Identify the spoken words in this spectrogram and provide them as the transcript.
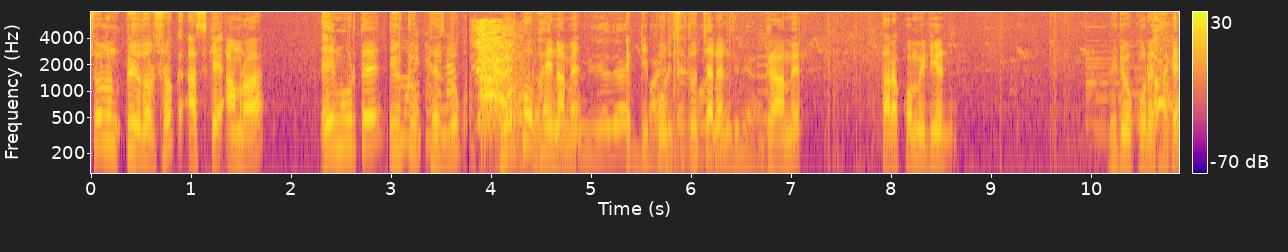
চলুন প্রিয় দর্শক আজকে আমরা এই মুহূর্তে ইউটিউব ফেসবুক মূর্খ ভাই নামে একটি পরিচিত চ্যানেল গ্রামের তারা কমেডিয়ান ভিডিও করে থাকে।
